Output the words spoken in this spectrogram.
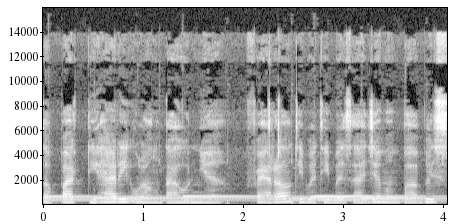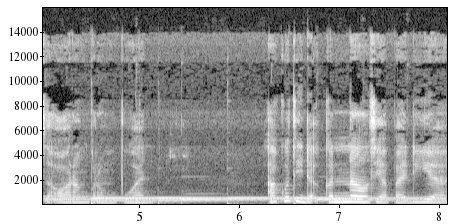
tepat di hari ulang tahunnya, Feral tiba-tiba saja mempublish seorang perempuan. Aku tidak kenal siapa dia,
